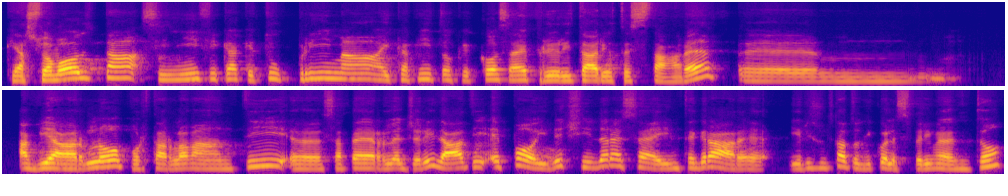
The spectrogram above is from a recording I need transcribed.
che a sua volta significa che tu prima hai capito che cosa è prioritario testare. Ehm, avviarlo, portarlo avanti, eh, saper leggere i dati e poi decidere se integrare il risultato di quell'esperimento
